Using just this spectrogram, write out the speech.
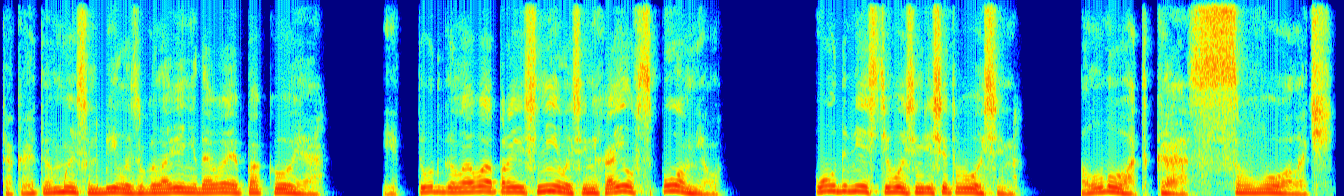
Какая-то мысль билась в голове, не давая покоя. Тут голова прояснилась, и Михаил вспомнил. У-288. Лодка, сволочь!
